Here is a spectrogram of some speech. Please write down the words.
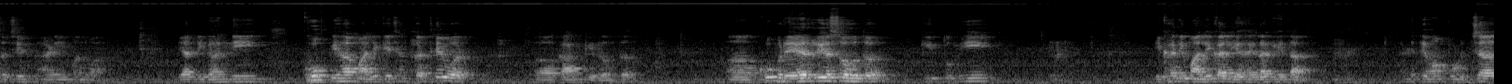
सचिन आणि मनवा या तिघांनी खूप ह्या मालिकेच्या कथेवर काम केलं होतं. खूप रेअरली असं होतं की तुम्ही एखादी मालिका लिहायला घेता आणि तेव्हा पुढच्या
